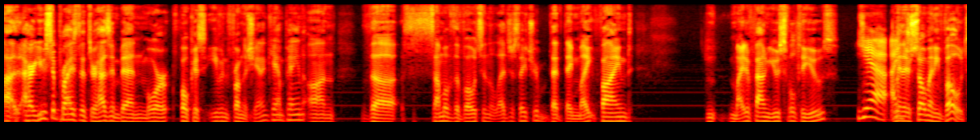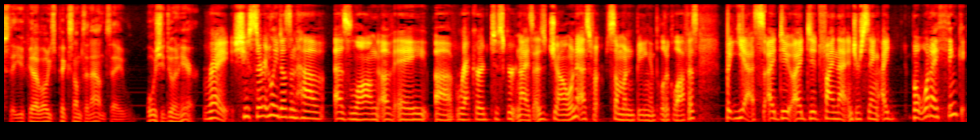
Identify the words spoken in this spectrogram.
uh, are you surprised that there hasn't been more focus, even from the Shannon campaign, on the some of the votes in the legislature that they might find might have found useful to use? Yeah, I mean, there's so many votes that you could always pick something out and say, "What was she doing here?" Right. She certainly doesn't have as long of a uh, record to scrutinize as Joan, as for someone being in political office. But yes, I do. I did find that interesting. I. But what I think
